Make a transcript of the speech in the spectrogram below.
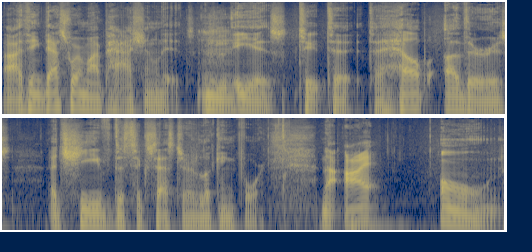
I think that's where my passion is, mm-hmm. is to, to, to help others achieve the success they're looking for. Now, I own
